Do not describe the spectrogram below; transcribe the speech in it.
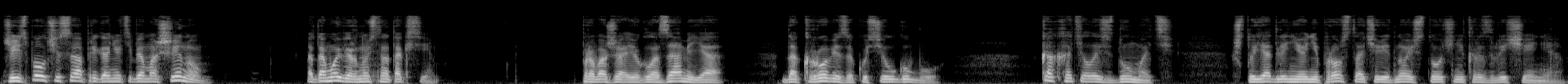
«Через полчаса пригоню тебе машину, а домой вернусь на такси». Провожая ее глазами, я до крови закусил губу. Как хотелось думать, что я для нее не просто очередной источник развлечения.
